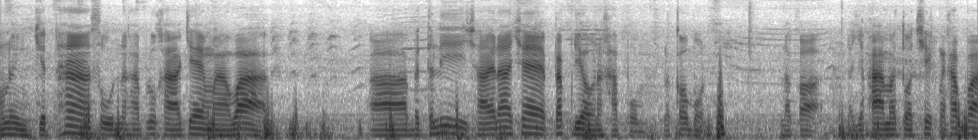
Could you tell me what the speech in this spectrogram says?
21750 นะครับ ลูกค้าแจ้งมาว่าแบตเตอรี่ใช้ได้แค่แป๊บเดียวนะครับผมแล้วก็หมด แล้วก็เราจะพามาตรวจเช็คนะครับว่า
